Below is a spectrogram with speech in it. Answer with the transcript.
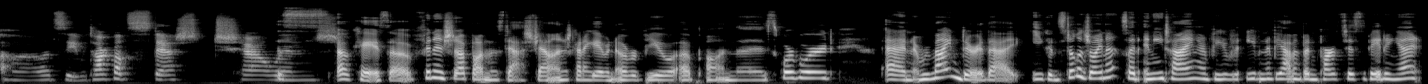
Uh, let's see. We talked about the stash challenge. Okay, so finish up on the stash challenge, kind of gave an overview up on the scoreboard. And a reminder that you can still join us at any time if you even if you haven't been participating yet.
